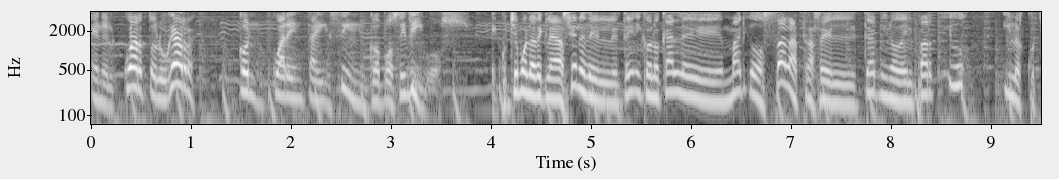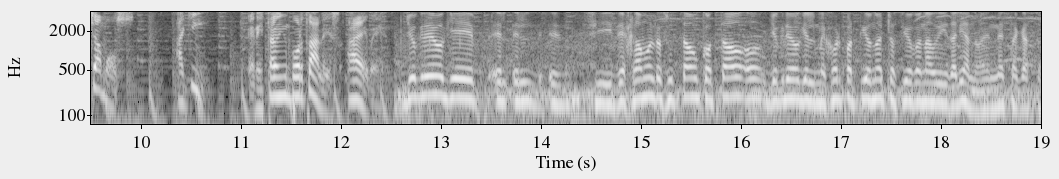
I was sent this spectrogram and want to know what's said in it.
en el cuarto lugar con 45 positivos. Escuchemos las declaraciones del técnico local eh, Mario Salas tras el término del partido y lo escuchamos aquí en Estadio Importales, AM. Yo creo que si dejamos el resultado a un costado, yo creo que el mejor partido nuestro ha sido con Audi Italiano en esta casa,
